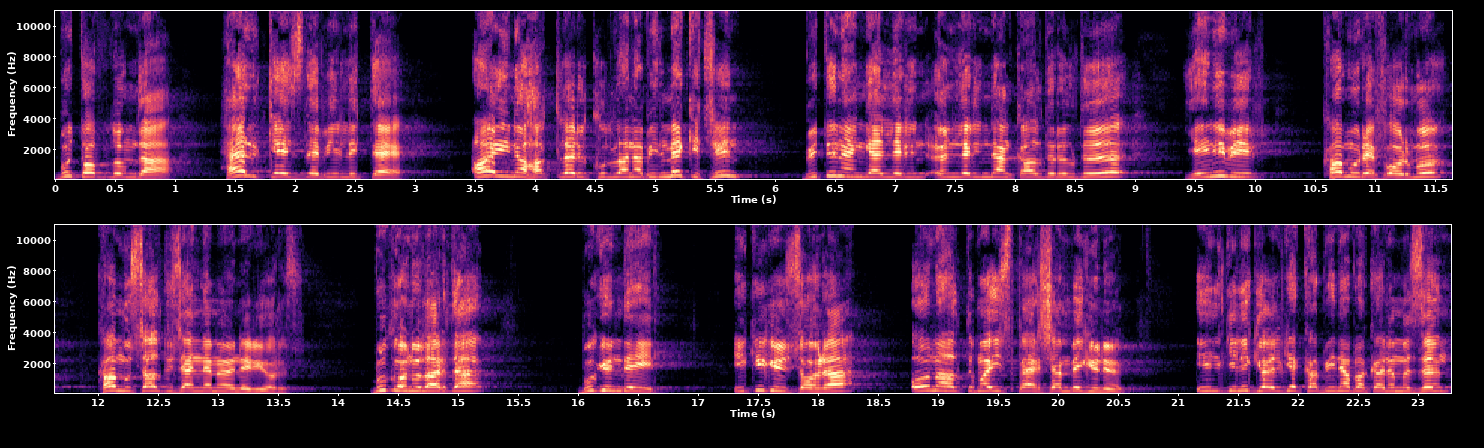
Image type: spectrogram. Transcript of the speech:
bu toplumda herkesle birlikte aynı hakları kullanabilmek için bütün engellerin önlerinden kaldırıldığı yeni bir kamu reformu, kamusal düzenleme öneriyoruz. Bu konularda bugün değil, iki gün sonra 16 Mayıs Perşembe günü ilgili gölge kabine bakanımızın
